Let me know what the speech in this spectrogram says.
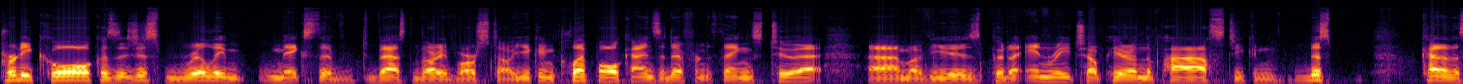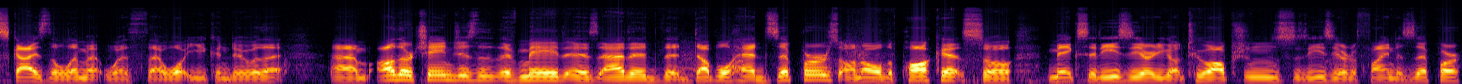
pretty cool because it just really makes the vest very versatile. You can clip all kinds of different things to it. Um, I've used, put an inReach up here in the past. You can, this kind of the sky's the limit with uh, what you can do with it. Um, other changes that they've made is added the double head zippers on all the pockets, so it makes it easier. You got two options, it's easier to find a zipper.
